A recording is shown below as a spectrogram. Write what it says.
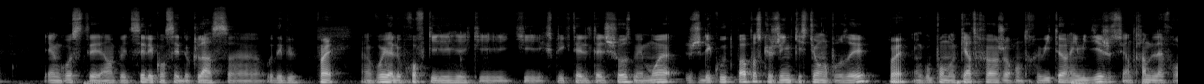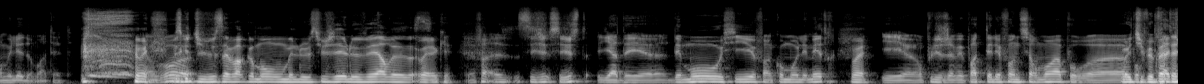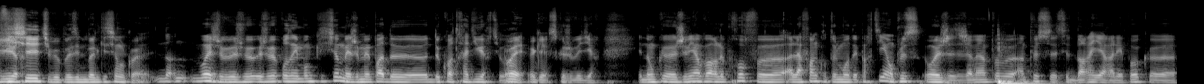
et en gros, c'était un peu, tu sais, les conseils de classe euh, au début. Ouais. En gros, il y a le prof qui, qui, qui, explique telle telle chose, mais moi, je l'écoute pas parce que j'ai une question à poser. Ouais. En gros, pendant 4 heures, genre entre 8 h et midi, je suis en train de la formuler dans ma tête. ouais. parce que euh, tu veux savoir comment on met le sujet, le verbe. Euh, ouais, ok. Enfin, c'est juste, il y a des, des mots aussi, enfin, comment les mettre. Ouais. Et en plus, j'avais pas de téléphone sur moi pour. ouais, tu peux pas t'afficher, tu peux poser une bonne question, quoi. non, ouais, je veux, je, veux, je veux poser une bonne question, mais je mets pas de, de quoi traduire, tu vois. Ouais, ok. Ce que je veux dire. Et donc, je viens voir le prof euh, à la fin quand tout le monde est parti. En plus, ouais, j'avais un peu, un peu cette barrière à l'époque euh,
